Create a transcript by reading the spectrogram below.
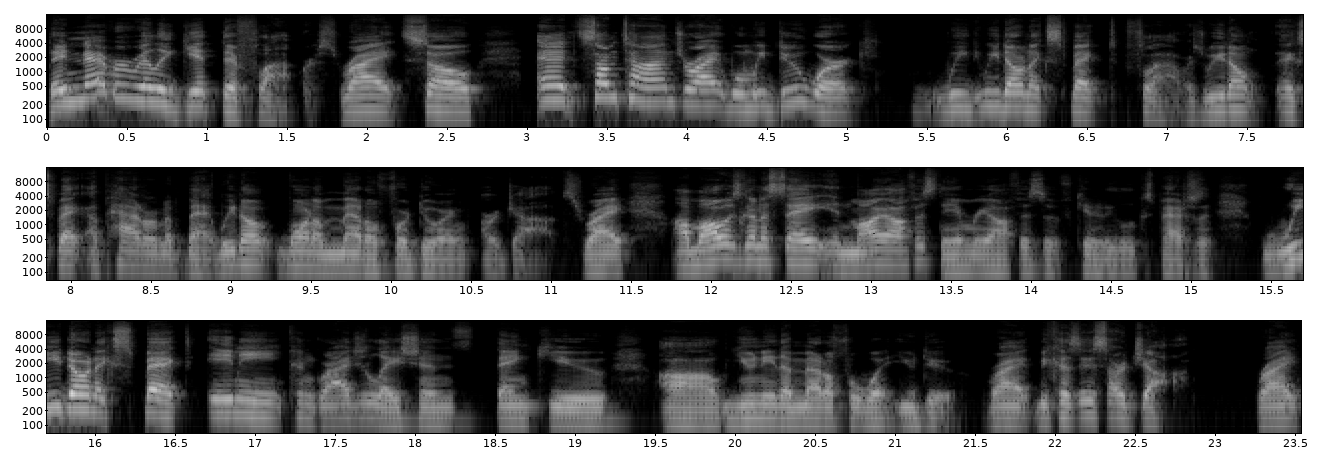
they never really get their flowers, right? So, and sometimes, right, when we do work, we we don't expect flowers. We don't expect a pat on the back. We don't want a medal for doing our jobs, right? I'm always going to say in my office, the Emory office of Kennedy Lucas Patterson, we don't expect any congratulations, thank you, uh, you need a medal for what you do, right? Because it's our job, right?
